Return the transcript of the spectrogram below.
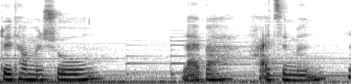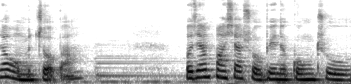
对他们说：“来吧，孩子们，让我们走吧。我将放下手边的工作，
